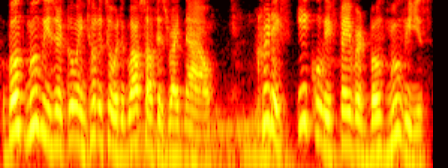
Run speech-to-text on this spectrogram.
Both movies are going toe to toe at the box office right now. Critics equally favored both movies.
